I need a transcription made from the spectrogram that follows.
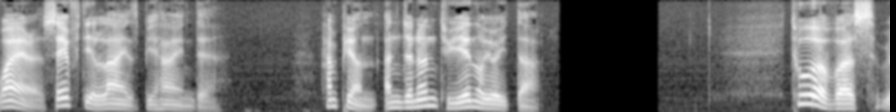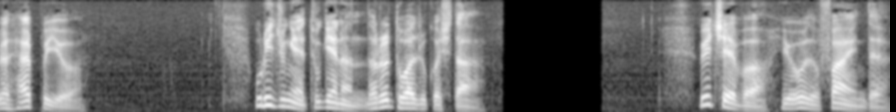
While safety lies behind. 한편 안전은 뒤에 놓여 있다. Two of us will help you. 우리 중에 두 개는 너를 도와줄 것이다. Whichever you would find.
